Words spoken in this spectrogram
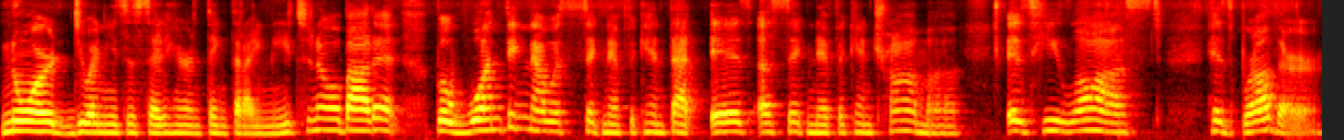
nor do I need to sit here and think that I need to know about it. But one thing that was significant, that is a significant trauma, is he lost his brother.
